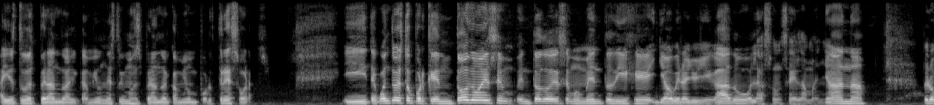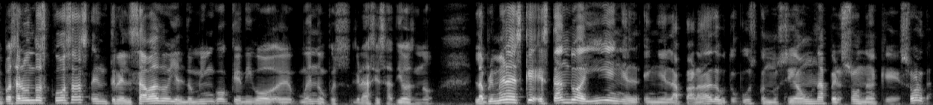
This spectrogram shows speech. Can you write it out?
Ahí estuve esperando al camión, estuvimos esperando al camión por 3 horas. Y te cuento esto porque en todo ese, en todo ese momento dije, ya hubiera yo llegado, las 11 de la mañana, Pero pasaron dos cosas entre el sábado y el domingo que digo, eh, bueno, pues gracias a Dios, ¿no? La primera es que estando ahí en, el, en la parada de autobús conocí a una persona que es sorda,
